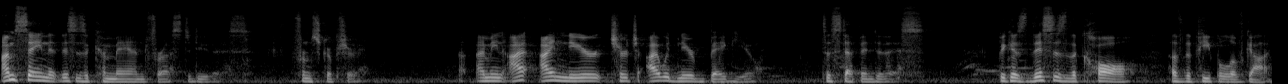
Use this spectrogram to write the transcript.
I'm saying that this is a command for us to do this from Scripture. I mean, I, I near, church, I would near beg you to step into this because this is the call of the people of God.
